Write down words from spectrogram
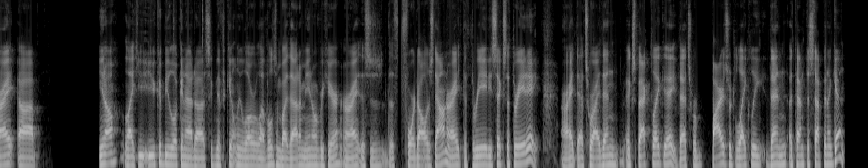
right, uh, you know, like you, you could be looking at uh, significantly lower levels, and by that I mean over here. All right, this is the four dollars down. All right, the 386 to 388. All right, that's where I then expect like, hey, that's where buyers would likely then attempt to step in again.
